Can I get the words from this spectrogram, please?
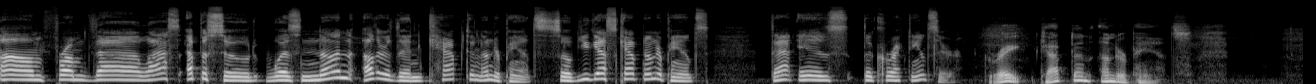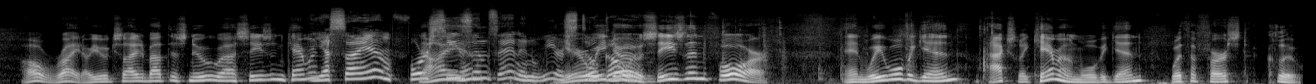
um, from the last episode was none other than Captain Underpants. So if you guessed Captain Underpants, that is the correct answer. Great. Captain Underpants. All right. Are you excited about this new uh, season, Cameron? Yes, I am. Four I seasons am. in, and we are Here still we going. go. Season four. And we will begin, actually, Cameron will begin with the first clue.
